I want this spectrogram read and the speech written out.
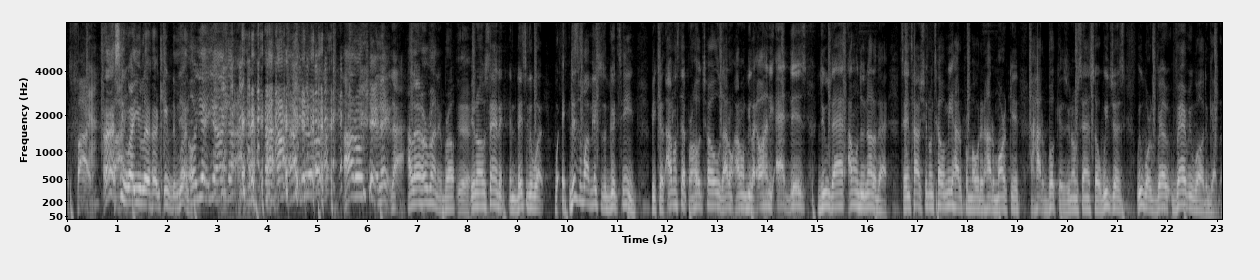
it's fire. Yeah. I see why you let her keep the Yeah, money. oh yeah, yeah, I got, I, got, you know, I don't care. Let, nah, I let her run it, bro. Yeah. You know what I'm saying? And- And basically, what, what this is what makes us a good team because I don't step on her toes. I don't, I don't be like, oh, honey, add this, do that. I don't do none of that. Same time, she don't tell me how to promote it, how to market, and how to book us. You know what I'm saying? So we just, we work very, very well together.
